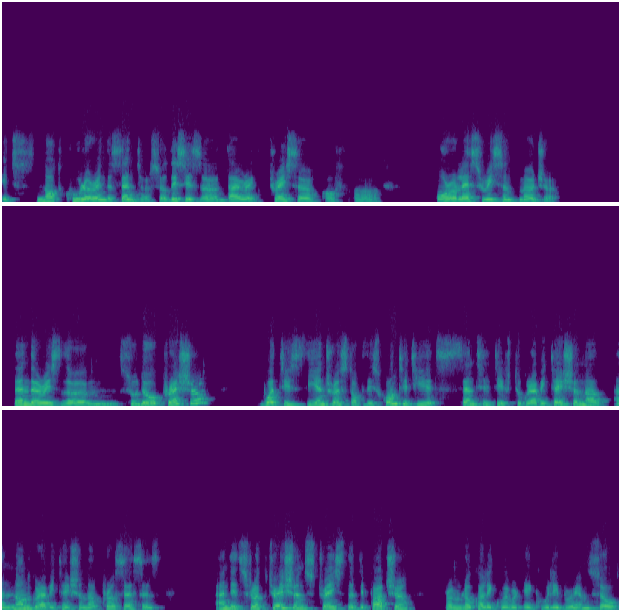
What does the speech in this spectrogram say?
it's not cooler in the center. So this is a direct tracer of uh, more or less recent merger. Then there is the um, pseudo pressure. What is the interest of this quantity? It's sensitive to gravitational and non-gravitational processes, and its fluctuations trace the departure from local equi equilibrium. So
